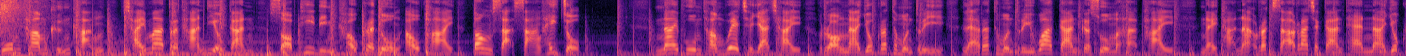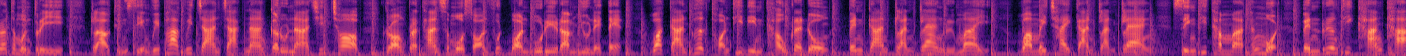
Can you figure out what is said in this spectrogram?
ภูมิธรรมขึงขัง ใช้มาตรฐานเดียวกัน สอบที่ดินเขากระโดงเอาพาย ต้องสะสางให้จบ นายภูมิธรรมเวชยชัย รองนายกรัฐมนตรี และรัฐมนตรีว่าการกระทรวงมหาดไทย ในฐานะรักษาราชการแทนนายกรัฐมนตรี กล่าวถึงเสียงวิพากษ์วิจารณ์จากนางกรุณาชิดชอบ รองประธานสโมสรฟุตบอลบุรีรัมย์ยูไนเต็ดว่าการเพิกถอนที่ดินเขากระโดง เป็นการกลั่นแกล้งหรือไม่ ว่าไม่ใช่การกลั่นแกล้ง สิ่งที่ทำมาทั้งหมดเป็นเรื่องที่ค้างคา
